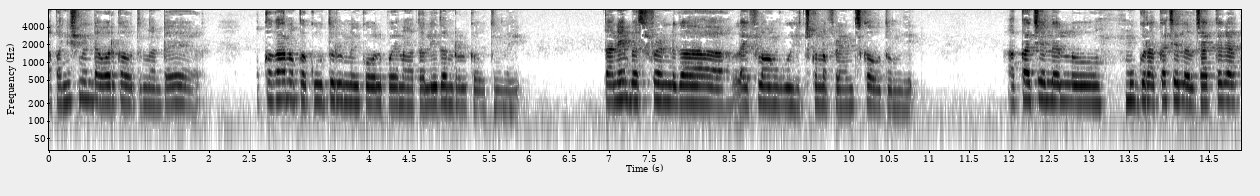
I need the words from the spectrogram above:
ఆ పనిష్మెంట్ ఎవరికి అవుతుందంటే ఒక్కగానొక్క కూతురుని కోల్పోయిన తల్లిదండ్రులకి తల్లిదండ్రులకు అవుతుంది. తనే బెస్ట్ ఫ్రెండ్గా లైఫ్ లాంగ్ ఊహించుకున్న ఫ్రెండ్స్కి అవుతుంది. అక్క చెల్లెళ్ళు ముగ్గురు అక్క చెల్లెలు చక్కగా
